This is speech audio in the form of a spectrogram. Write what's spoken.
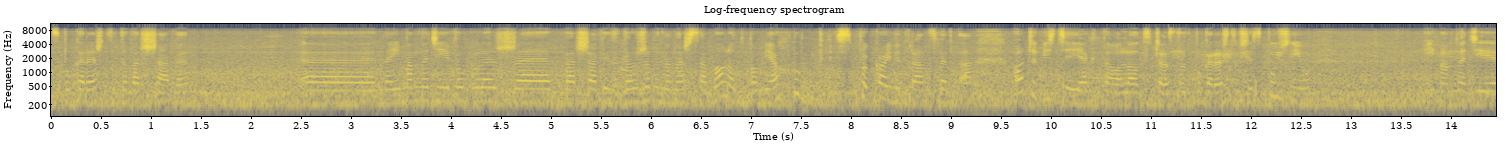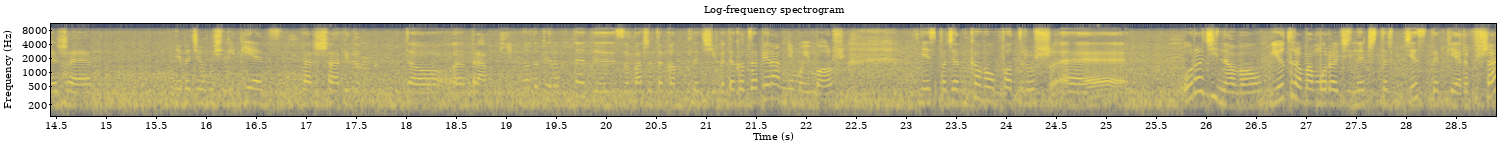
z Bukaresztu do Warszawy. E, no i mam nadzieję w ogóle, że w Warszawie zdążymy na nasz samolot, bo miał być spokojny transfer, a oczywiście jak to lot często z Bukaresztu się spóźnił i mam nadzieję, że nie będziemy musieli biec w Warszawie do, do e, bramki. No dopiero wtedy zobaczę dokąd lecimy, dokąd zabiera mnie mój mąż w niespodziankową podróż e, urodzinową. Jutro mam urodziny 41.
